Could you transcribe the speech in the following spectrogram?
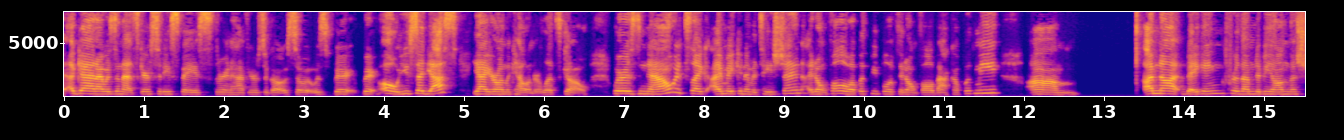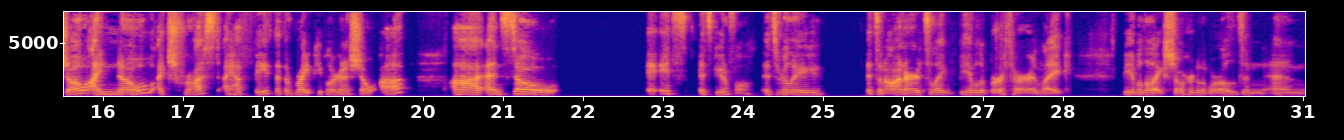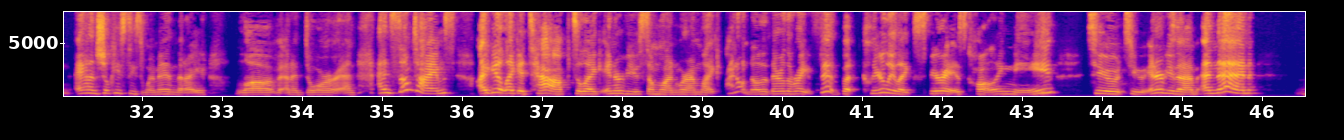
again i was in that scarcity space three and a half years ago so it was very, very oh you said yes? Yeah you're on the calendar. Let's go. Whereas now it's like i make an invitation i don't follow up with people if they don't follow back up with me. Um, i'm not begging for them to be on the show. I know i trust i have faith that the right people are going to show up uh, and so it's it's beautiful. It's really it's an honor to like be able to birth her and like be able to like show her to the world and and and showcase these women that i love and adore. And and sometimes i get like a tap to like interview someone where i'm like i don't know that they're the right fit but clearly like spirit is calling me mm-hmm. to to interview them. And then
